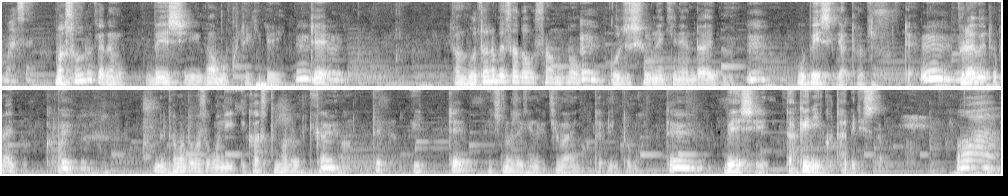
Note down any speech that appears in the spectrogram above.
まさに。まあその時はでもベーシーが目的で行って、うんうんあの渡辺貞夫さんのん。50周年記念ライブうん。をベーシーでやった時があって、うん。プライベートライブかな、うんでたまたまそこに行かせてもらう機会があって、行って一ノ関の駅前のホテルに泊まって、うん。ベーシーだけに行く旅でした。わあ。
